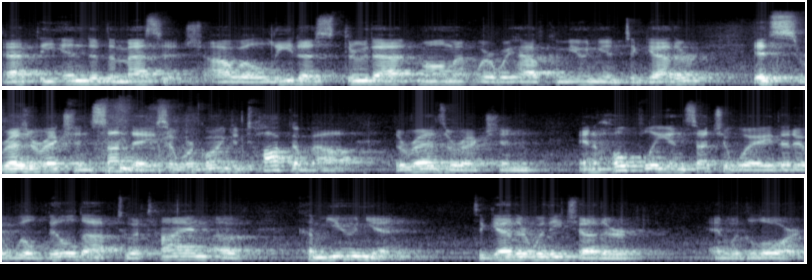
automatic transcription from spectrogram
at the end of the message. I will lead us through that moment where we have communion together. It's Resurrection Sunday, so we're going to talk about the resurrection and hopefully in such a way that it will build up to a time of communion together with each other and with the Lord.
